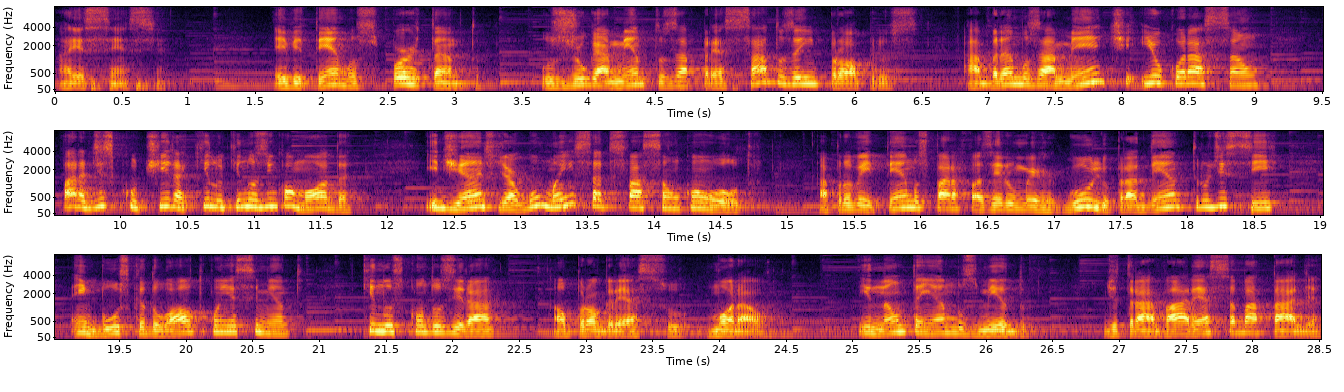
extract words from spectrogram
a essência. Evitemos, portanto, os julgamentos apressados e impróprios. Abramos a mente e o coração para discutir aquilo que nos incomoda e, diante de alguma insatisfação com o outro, aproveitemos para fazer um mergulho para dentro de si em busca do autoconhecimento que nos conduzirá ao progresso moral. E não tenhamos medo de travar essa batalha,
